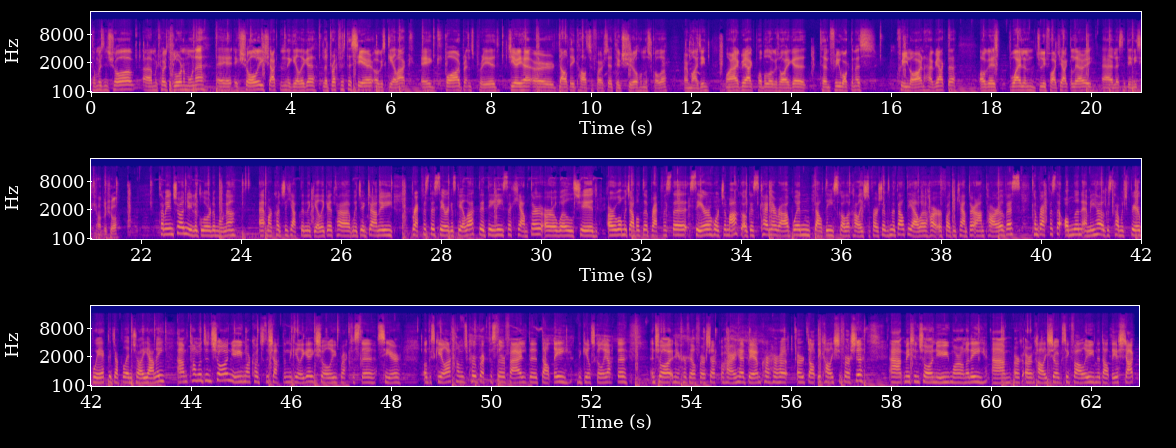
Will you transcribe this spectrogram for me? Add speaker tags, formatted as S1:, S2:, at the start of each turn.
S1: Thomas an seo mar chuis de glór na móna ag seolaí seachtain na ggéalaige le breakfasta séir agus géalaach ag bar Britain's Parade díirithe ar daltaí cása firsta tuag siúil chun na scola ar maidín. Mar agriaach pobl agus áige ten fríhachtanas chrí láir na hagriaachta agus bhailen Julie fáteach de léir leis na daine sa cantar seo.
S2: Tá éon seo nniu le glór na móna mar chud cheachtain na ggéalaige tá mu ag deanú breakfast sé agus géalaach de daoine sa cheantar ar bhfuil siad ar bhfuil me jabalta breakfasta séir thuirteach agus caiim rabhain daltaí scola choéisiste first agus na daltaí eile th ar fud an ceantar antara bheits chun breakfasta omlan imithe agus táid fear buoh go jolinn seo dhéanú.
S3: Táid an seoú mar chud de seachtain na géige ag seolaí breakfasta sir agus céalaach táid chur breakfasta ar fáil de daltaí na ggéal scoíachta an seo in ar bhéil firsteach go háirthe er béam chu ar er daltaí choiste firste. Eh? Uh, mééis sin seo nu mar anadaí um, er, ar, ar an choiste agus sig fáú na daltaí isteach.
